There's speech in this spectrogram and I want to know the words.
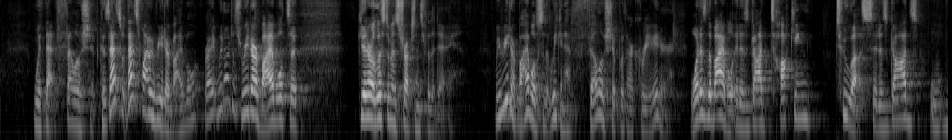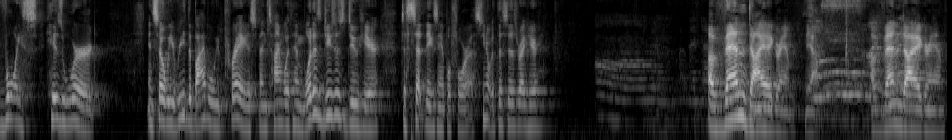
with that fellowship? Because that's that's why we read our Bible, right? We don't just read our Bible to get our list of instructions for the day. We read our Bible so that we can have fellowship with our Creator. What is the Bible? It is God talking to us. It is God's voice, His Word. And so we read the Bible, we pray to spend time with Him. What does Jesus do here to set the example for us? You know what this is right here? A Venn diagram. Yeah. A Venn diagram.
